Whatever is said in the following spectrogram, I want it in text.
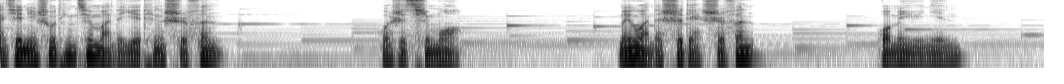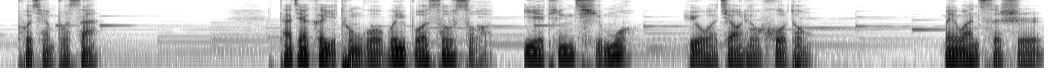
感谢您收听今晚的夜听十分，我是齐墨。每晚的十点十分，我们与您不见不散。大家可以通过微博搜索“夜听齐墨”与我交流互动。每晚此时，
